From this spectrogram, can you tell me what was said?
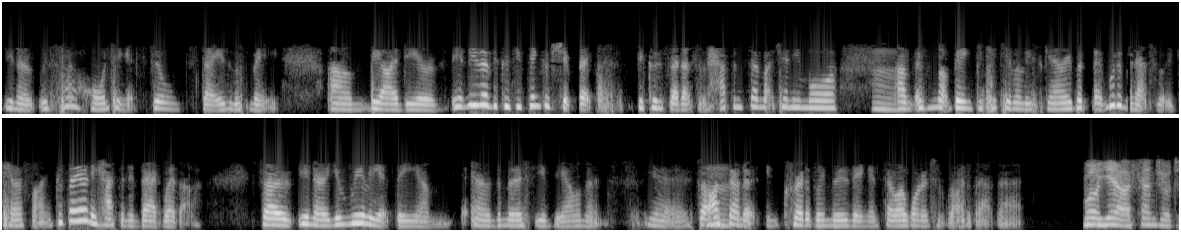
you know, was so haunting. It still stays with me. Um, the idea of, you know, because you think of shipwrecks because they don't sort of happen so much anymore, Mm. um, as not being particularly scary, but it would have been absolutely terrifying because they only happen in bad weather. So, you know, you're really at the, um, uh, the mercy of the elements. Yeah. So I Mm. found it incredibly moving and so I wanted to write about that. Well, yeah, I found your des-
